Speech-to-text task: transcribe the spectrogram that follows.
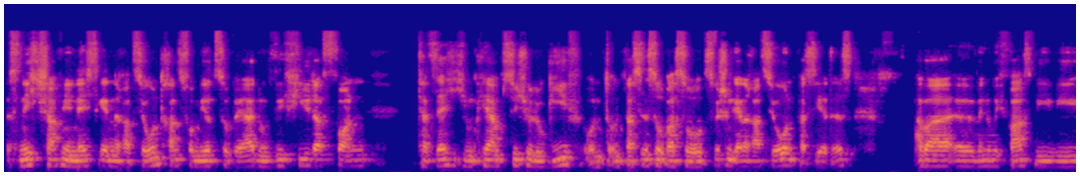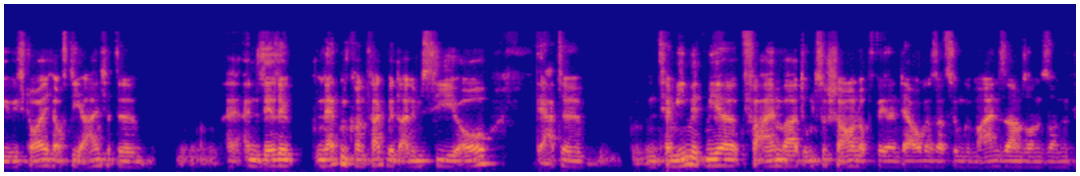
es nicht schaffen, die nächste Generation transformiert zu werden und wie viel davon tatsächlich im Kern Psychologie und, und das ist so, was so zwischen Generationen passiert ist. Aber äh, wenn du mich fragst, wie, wie, wie steuere ich auf die ein, ich hatte äh, einen sehr, sehr netten Kontakt mit einem CEO, der hatte einen Termin mit mir vereinbart, um zu schauen, ob wir in der Organisation gemeinsam so, so ein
